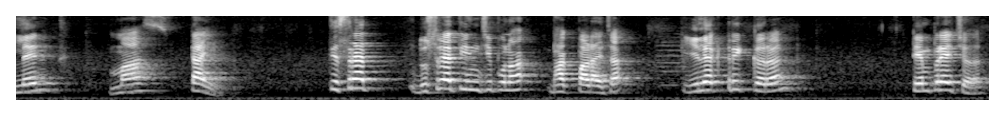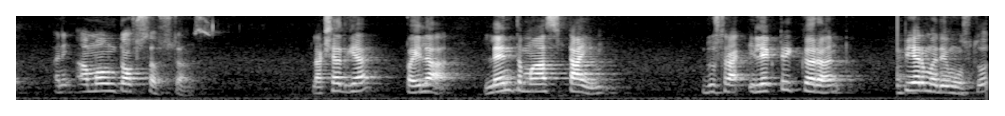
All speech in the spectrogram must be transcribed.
लेंथ मास टाईम तिसऱ्या दुसऱ्या तीनची पुन्हा भाग पाडायचा. इलेक्ट्रिक करंट टेम्परेचर आणि अमाऊंट ऑफ सबस्टन्स लक्षात घ्या पहिला लेंथ मास टाईम दुसरा इलेक्ट्रिक करंट एम्पियरमध्ये मोजतो.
